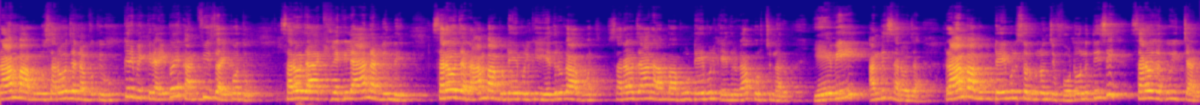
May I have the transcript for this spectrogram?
రాంబాబు సరోజ నవ్వుకి ఉక్కిరి బిక్కిరి అయిపోయి కన్ఫ్యూజ్ అయిపోతూ. సరోజ కిలకిలా నవ్వింది. సరోజ రాంబాబు టేబుల్కి ఎదురుగా సరోజ రాంబాబు టేబుల్కి ఎదురుగా కూర్చున్నారు. ఏవి? అంది సరోజ. రాంబాబు టేబుల్ సొరుగులోంచి ఫోటోలు తీసి సరోజకు ఇచ్చాడు.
